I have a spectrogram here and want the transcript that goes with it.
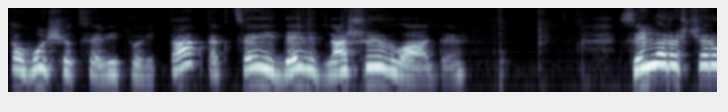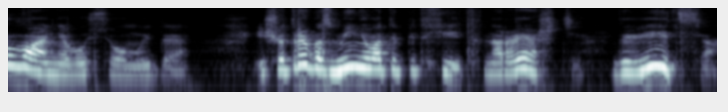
того, що це відповідь так, так це йде від нашої влади. Сильне розчарування в усьому йде. І що треба змінювати підхід. Нарешті. Дивіться.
